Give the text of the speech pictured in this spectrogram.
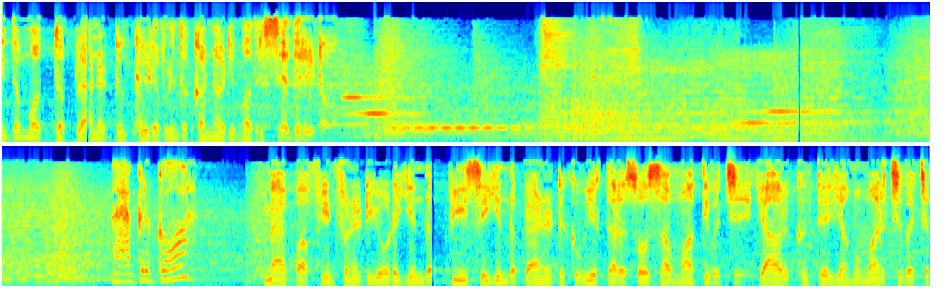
இந்த மொத்த பிளானட்டும் கீழே விழுந்த கண்ணாடி மாதிரி செதறிடும். அக்ரிகார் மேப் ஆஃப் இன்ஃபினிட்டியோட இந்த பிசி இந்த பிளானட்டுக்கு உயிர் தர சோசா மாத்தி வச்சு யாருக்கும் தெரியாம மறைச்சு வச்ச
